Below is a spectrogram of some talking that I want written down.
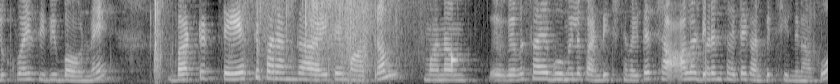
లుక్ వైజ్ ఇవి బాగున్నాయి. బట్ టేస్ట్ పరంగా అయితే మాత్రం మనం వ్యవసాయ భూమిలో పండించినవి అయితే చాలా డిఫరెన్స్ అయితే కనిపించింది నాకు.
